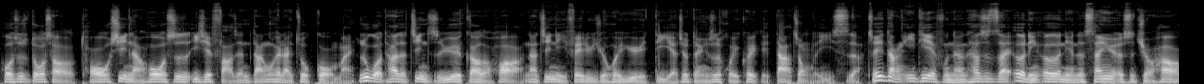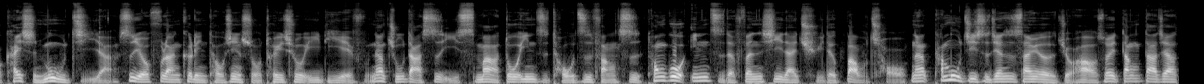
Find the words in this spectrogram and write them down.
或是多少投信啊，或是一些法人单位来做购买。如果它的净值越高的话，那经理费率就会越低啊，就等于是回馈给大众的意思啊。这一档 ETF 呢，它是在二零二二年的三月二十九号开始募集啊，是由富兰克林投信所推出。ETF 那主打是以 Smart 多因子投资方式，通过因子的分析来取得报酬。那它募集时间是三月二十九号，所以当大家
